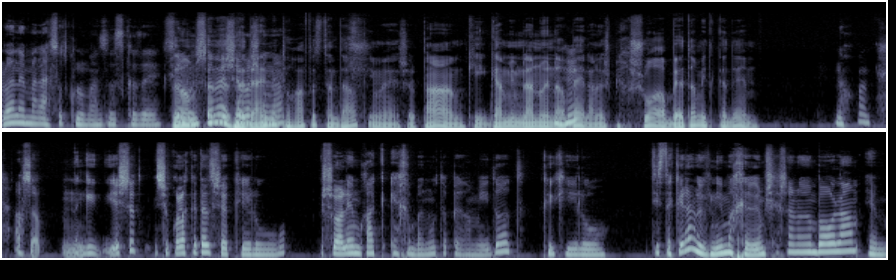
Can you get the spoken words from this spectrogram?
לא היה להם מה לעשות כלום אז, אז כזה. זה לא כאילו, משנה, זה 27 עדיין שנה. מטורף בסטנדרטים אה, של פעם, כי גם אם לנו אין הרבה, לנו יש מכשור הרבה יותר מתקדם. נכון. עכשיו, נגיד, יש את, שכל הקטע הזה שכאילו, שואלים רק איך בנו את הפירמידות, כי כאילו, תסתכל על מבנים אחרים שיש לנו היום בעולם, הם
